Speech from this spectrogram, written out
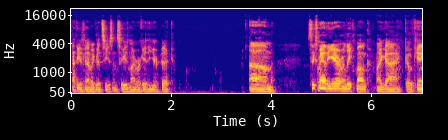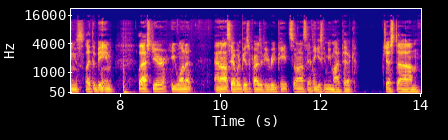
I think he's going to have a good season. So he's my rookie of the year pick. Um, six man of the year, Malik Monk, my guy. Go Kings, light the beam. Last year, he won it. And honestly, I wouldn't be surprised if he repeats. So honestly, I think he's gonna be my pick. Just um,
